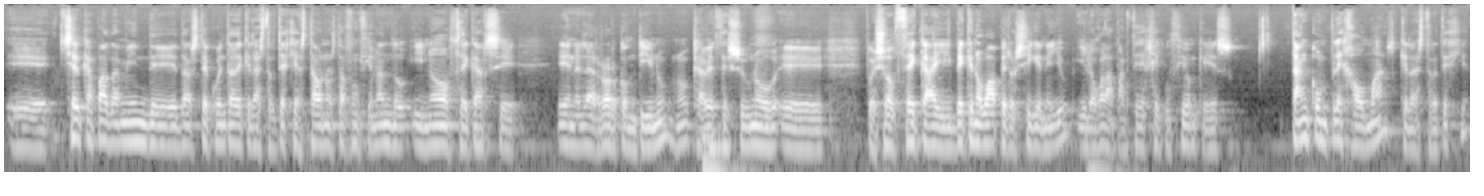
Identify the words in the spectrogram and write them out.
eh, ser capaz también de darse cuenta de que la estrategia está o no está funcionando y no obcecarse en el error continuo, ¿no? que a veces uno eh, pues se obceca y ve que no va pero sigue en ello, y luego la parte de ejecución que es tan compleja o más que la estrategia,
